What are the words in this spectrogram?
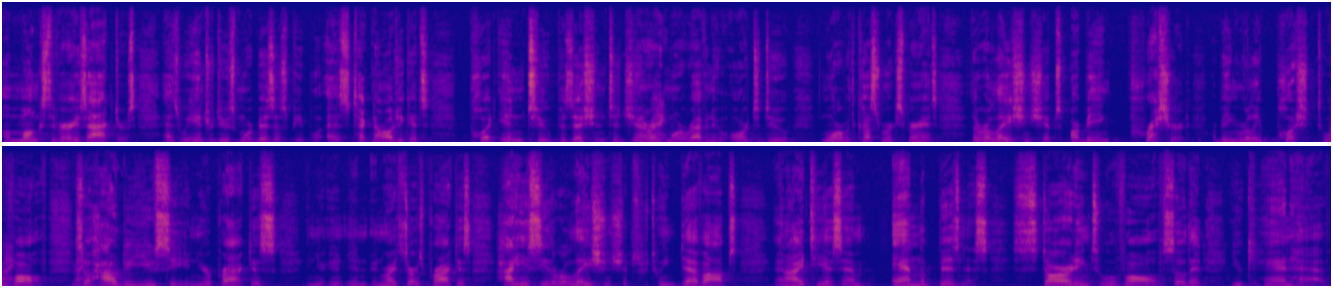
amongst the various actors as we introduce more business people, as technology gets put into position to generate Right. more revenue or to do more with customer experience, the relationships are being pressured, are being really pushed to Right. evolve. So, how do you see in your practice, in, your, in, in, in RightStar's practice, how do you see the relationships between DevOps and ITSM and the business starting to evolve so that you can have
